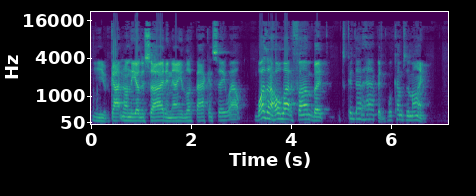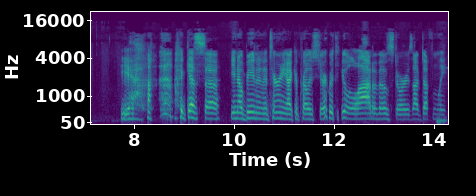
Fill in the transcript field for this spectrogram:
you've gotten on the other side, and now you look back and say, well, wasn't a whole lot of fun, but it's good that happened. What comes to mind? Yeah, I guess uh, you know, being an attorney, I could probably share with you a lot of those stories. I've definitely,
